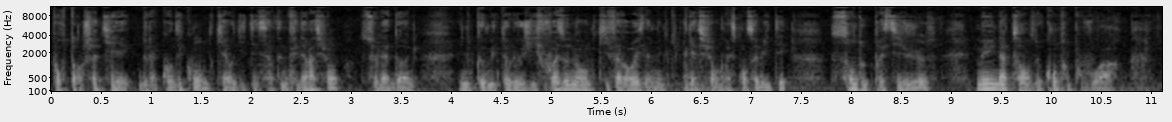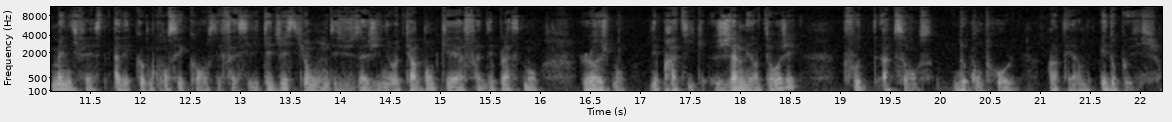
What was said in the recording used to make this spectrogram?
pourtant châtié de la Cour des comptes, qui a audité certaines fédérations, cela donne une comitologie foisonnante qui favorise la multiplication de responsabilités, sans doute prestigieuses, mais une absence de contre-pouvoir manifeste avec comme conséquence des facilités de gestion, des usages généreux de cartes bancaires, frais de déplacement, logement, des pratiques jamais interrogées, faute d'absence de contrôle interne et d'opposition.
